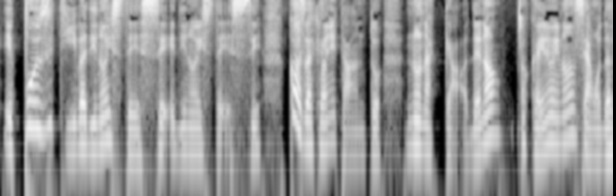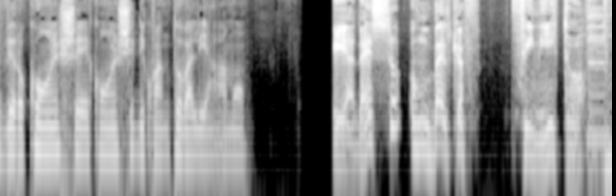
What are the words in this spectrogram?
e positiva di noi stesse e di noi stessi, cosa che ogni tanto non accade, no? Ok, noi non siamo davvero consce e consci di quanto valiamo. E adesso un bel caffè finito.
